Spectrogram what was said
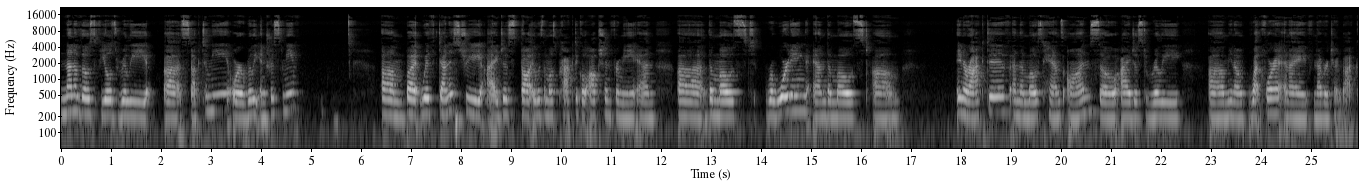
none of those fields really uh, stuck to me or really interest me. Um, but with dentistry, I just thought it was the most practical option for me and uh, the most rewarding and the most um, interactive and the most hands-on. So I just really, um, you know, went for it and I've never turned back.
